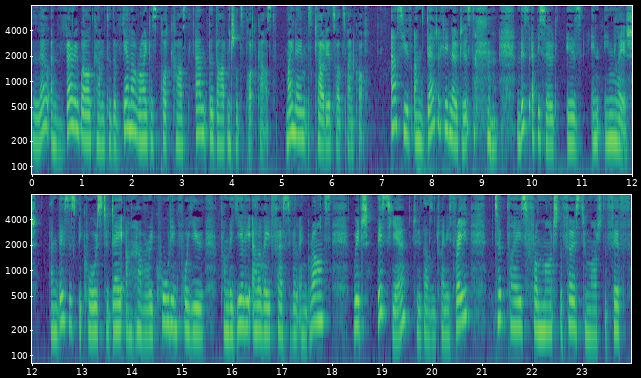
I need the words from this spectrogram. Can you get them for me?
Hello and very welcome to the Vienna Writers Podcast and the Datenschutz Podcast. My name is Claudia Zotzmann-Koch. As you've undoubtedly noticed, this episode is in English. And this is because today I have a recording for you from the yearly Elevate Festival in Graz, which this year, 2023, took place from March the 1st to March the 5th.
